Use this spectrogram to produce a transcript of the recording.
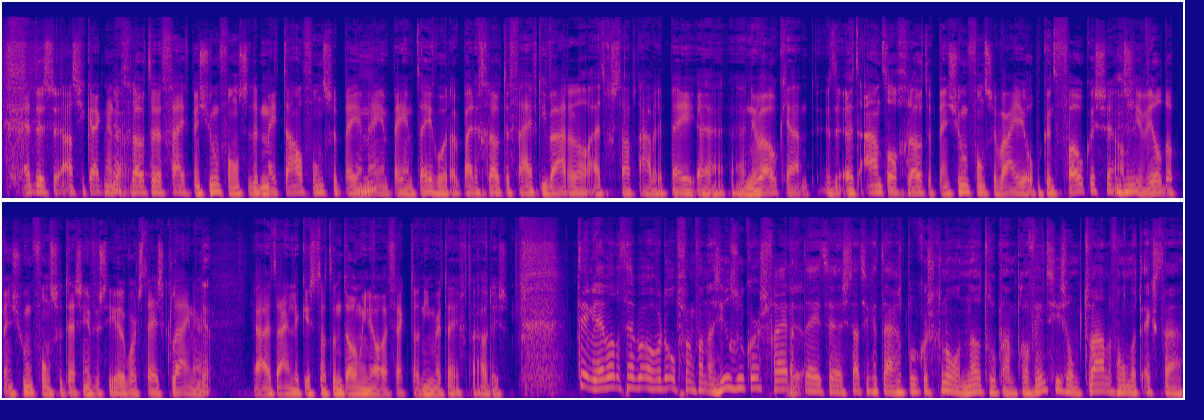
Hè, dus als je kijkt naar de grote vijf pensioenfondsen, de metaalfondsen, PME Mhm. en PMT horen ook bij de grote vijf. Die waren er al uitgestapt, ABP eh, eh, nu ook. Ja, het, het aantal grote pensioenfondsen waar je op kunt focussen, als Mhm. je wil dat pensioenfondsen desinvesteren, wordt steeds kleiner. Ja. uiteindelijk is dat een domino-effect dat niet meer tegen te houden is. Tim, jij wilde het hebben over de opvang van asielzoekers. Vrijdag deed eh, staatssecretaris Broekers-Knol een noodroep aan provincies... om 1200 extra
